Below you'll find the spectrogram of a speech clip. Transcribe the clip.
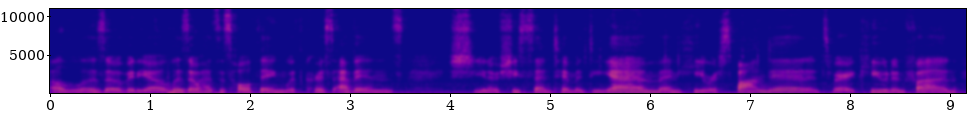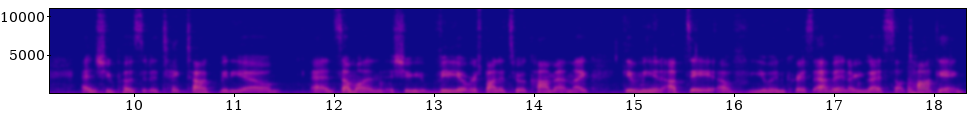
a Lizzo video. Lizzo has this whole thing with Chris Evans she, you know, she sent him a DM and he responded. It's very cute and fun. And she posted a TikTok video and someone she video responded to a comment like give me an update of you and Chris Evan are you guys still talking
